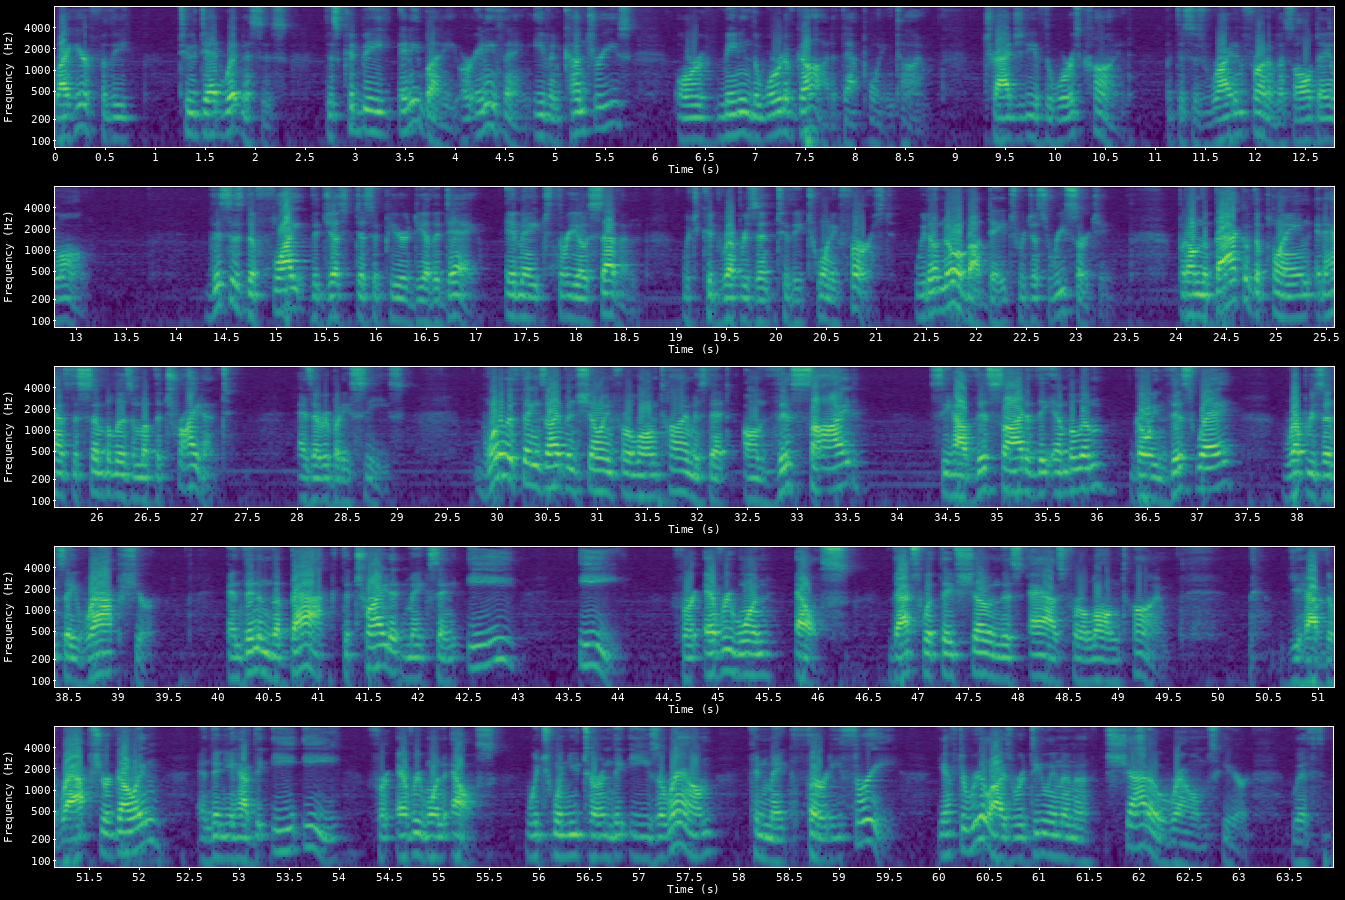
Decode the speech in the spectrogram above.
Right here for the two dead witnesses. This could be anybody or anything, even countries, or meaning the Word of God at that point in time. Tragedy of the worst kind, but this is right in front of us all day long. This is the flight that just disappeared the other day, MH307, which could represent to the 21st. We don't know about dates, we're just researching. But on the back of the plane, it has the symbolism of the trident, as everybody sees. One of the things I've been showing for a long time is that on this side, see how this side of the emblem going this way represents a rapture. And then in the back, the trident makes an E, E for everyone else. That's what they've shown this as for a long time. You have the rapture going, and then you have the EE for everyone else, which when you turn the E's around can make 33. You have to realize we're dealing in a shadow realms here with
